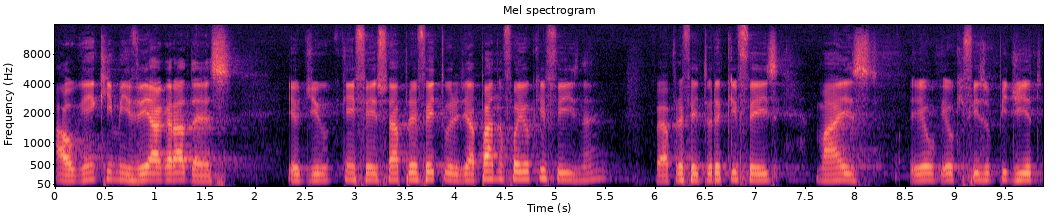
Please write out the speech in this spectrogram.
alguém que me vê agradece. Eu digo que quem fez foi a prefeitura. De rapaz, não foi eu que fiz, né? Foi a prefeitura que fez, mas eu, eu que fiz o pedido.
